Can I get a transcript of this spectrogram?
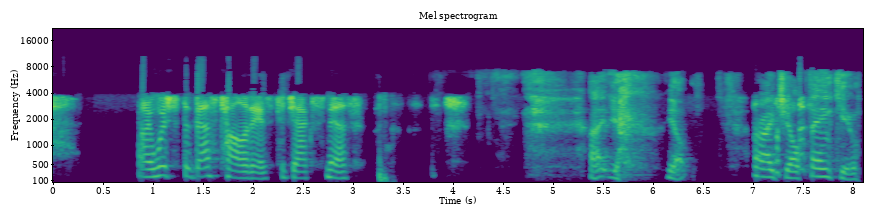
I wish the best holidays to Jack Smith. Uh, yeah. Yep. All right, Jill. thank you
